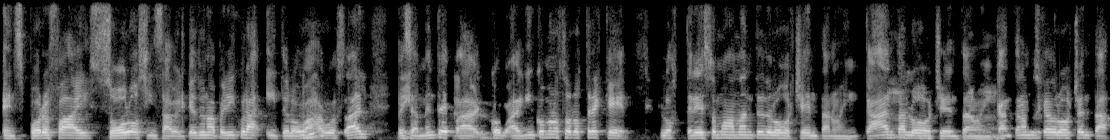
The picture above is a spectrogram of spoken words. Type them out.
en Spotify solo sin saber que es de una película y te lo vas a gozar, especialmente para alguien como nosotros tres que los tres somos amantes de los 80, nos encantan los 80, nos encanta la música de los 80,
